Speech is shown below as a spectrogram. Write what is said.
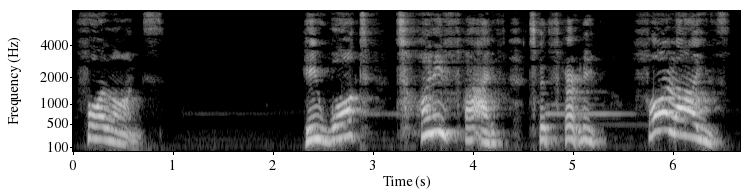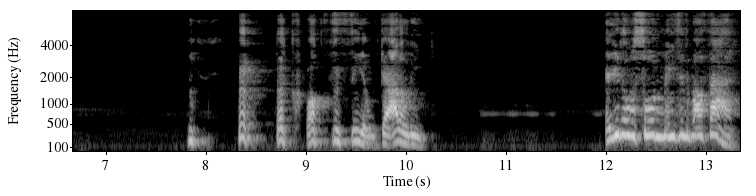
furlongs. He walked 25 to 30 furlongs across the Sea of Galilee. And you know what's so amazing about that?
